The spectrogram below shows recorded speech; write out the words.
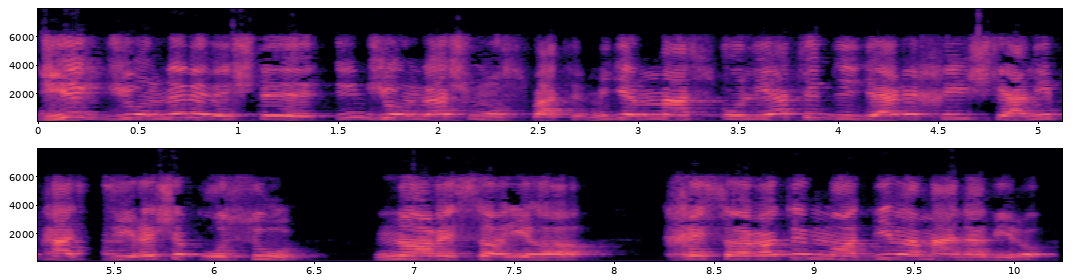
یک جمله نوشته این جملهش مثبته. میگه مسئولیت دیگر خیش یعنی پذیرش قصور نارسایی ها خسارات مادی و معنوی رو.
